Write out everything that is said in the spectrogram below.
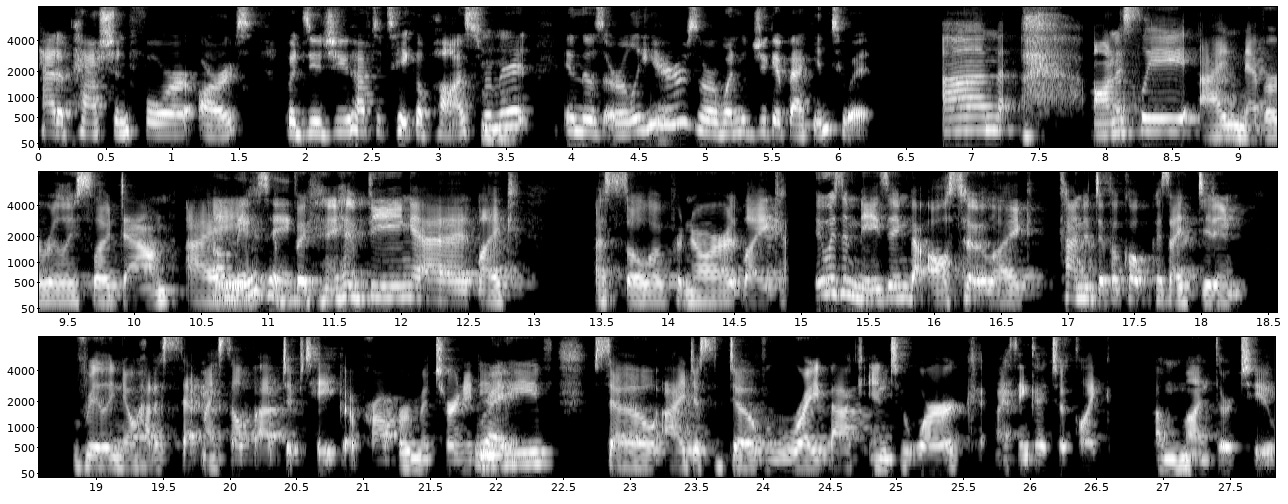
had a passion for art, but did you have to take a pause from mm-hmm. it in those early years or when did you get back into it? Um honestly, I never really slowed down. I amazing being a like a solopreneur, like it was amazing, but also like kind of difficult because I didn't really know how to set myself up to take a proper maternity right. leave. So I just dove right back into work. I think I took like a month or two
